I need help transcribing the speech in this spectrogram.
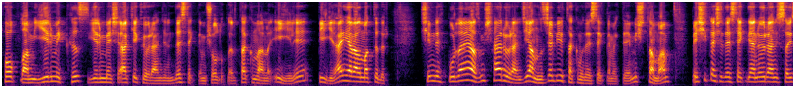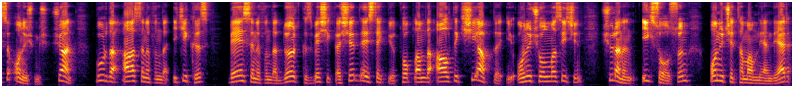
toplam 20 kız 25 erkek öğrencinin desteklemiş oldukları takımlarla ilgili bilgiler yer almaktadır. Şimdi burada ne yazmış? Her öğrenci yalnızca bir takımı desteklemekteymiş. Tamam. Beşiktaş'ı destekleyen öğrenci sayısı 13'müş. Şu an burada A sınıfında 2 kız, B sınıfında 4 kız Beşiktaş'ı destekliyor. Toplamda 6 kişi yaptı. 13 olması için şuranın x olsun. 13'e tamamlayan değer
